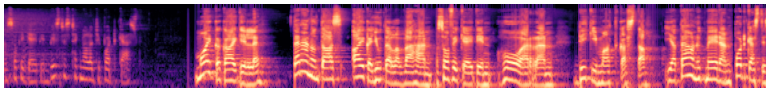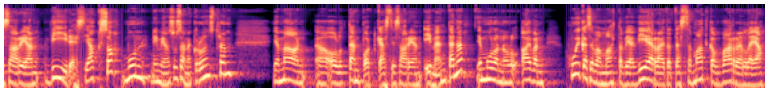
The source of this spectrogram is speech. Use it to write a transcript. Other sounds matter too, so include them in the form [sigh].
on Sofigatein Business Technology Podcast. Moikka kaikille! Tänään on taas aika jutella vähän Sofigatein HRn digimatkasta. Ja tämä on nyt meidän podcastisarjan viides jakso. Mun nimi on Susanna Grunström ja mä oon ollut tämän podcastisarjan imäntänä. Ja mulla on ollut aivan huikasevan mahtavia vieraita tässä matkan varrella ja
